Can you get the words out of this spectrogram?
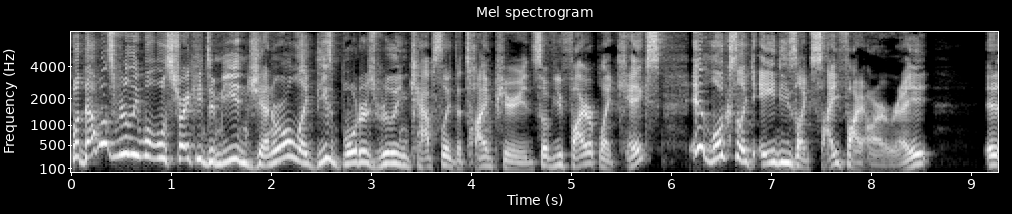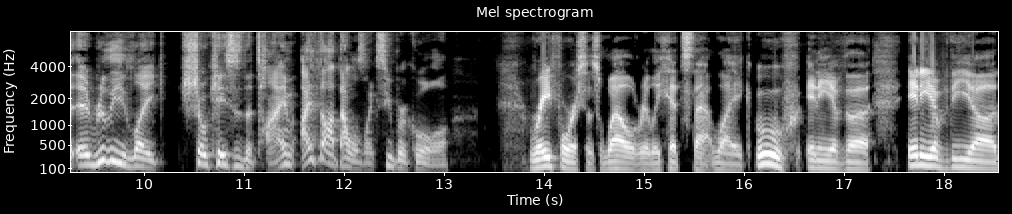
But that was really what was striking to me in general. Like these borders really encapsulate the time period. So if you fire up like Qix, it looks like 80s like sci-fi art, right? It, it really like showcases the time. I thought that was like super cool. Rayforce as well really hits that like ooh any of the any of the uh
